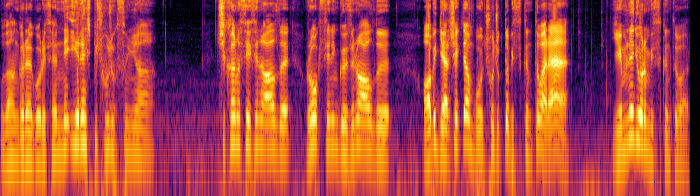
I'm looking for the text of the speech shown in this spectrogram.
Ulan Gregory sen ne iğrenç bir çocuksun ya. Çıkanın sesini aldı. Roxy'nin gözünü aldı. Abi gerçekten bu çocukta bir sıkıntı var ha. Yemin ediyorum bir sıkıntı var.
